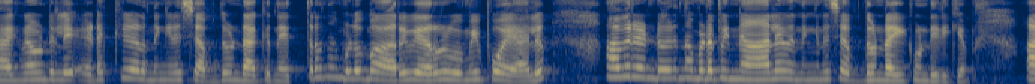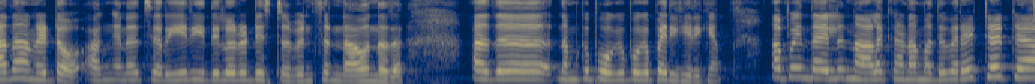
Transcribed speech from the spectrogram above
ബാക്ക്ഗ്രൗണ്ടിൽ ഇടയ്ക്ക് കിടന്നിങ്ങനെ ശബ്ദം ഉണ്ടാക്കുന്ന എത്ര നമ്മൾ മാറി വേറെ റൂമിൽ പോയാലും അവർ രണ്ടുപേരും നമ്മുടെ പിന്നാലെ വന്നിങ്ങനെ ശബ്ദം ഉണ്ടാക്കിക്കൊണ്ടിരിക്കും. അതാണ് കേട്ടോ അങ്ങനെ ചെറിയ രീതിയിലൊരു ഡിസ്റ്റർബൻസ് ഉണ്ടാവുന്നത്. അത് നമുക്ക് പോകെ പോകെ പരിഹരിക്കാം. അപ്പോൾ എന്തായാലും നാളെ കാണാം. അതുവരെ ടാറ്റാ.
